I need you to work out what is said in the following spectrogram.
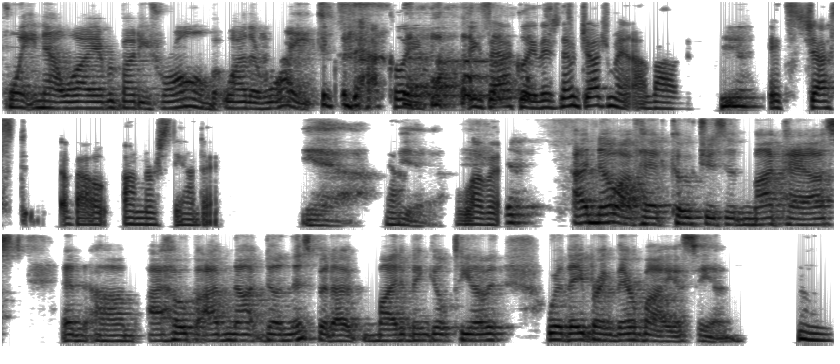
pointing out why everybody's wrong, but why they're right. Exactly. exactly. There's no judgment about it. Yeah. It's just about understanding. Yeah. Yeah. yeah. Love it. I know I've had coaches in my past, and um, I hope I've not done this, but I might have been guilty of it, where they bring their bias in. Mm.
